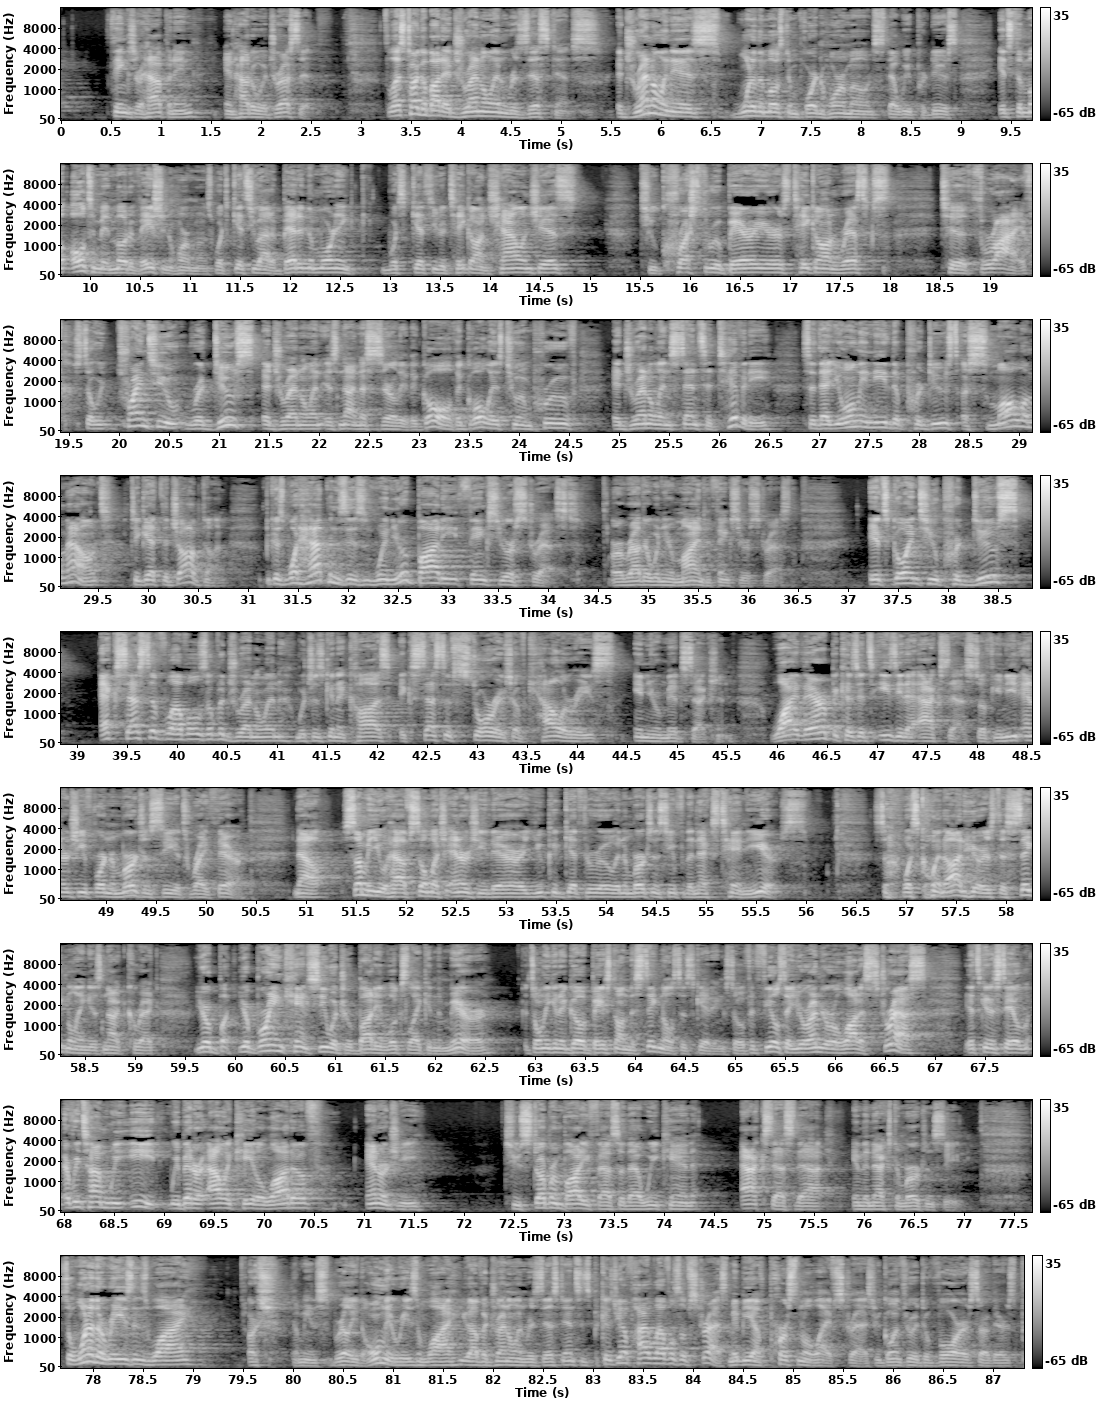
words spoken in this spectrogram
things are happening and how to address it. So let's talk about adrenaline resistance. Adrenaline is one of the most important hormones that we produce. It's the ultimate motivation hormones, what gets you out of bed in the morning, what gets you to take on challenges, to crush through barriers, take on risks to thrive. So trying to reduce adrenaline is not necessarily the goal. The goal is to improve adrenaline sensitivity so that you only need to produce a small amount to get the job done. Because what happens is when your body thinks you're stressed, or rather when your mind thinks you're stressed, it's going to produce excessive levels of adrenaline, which is going to cause excessive storage of calories in your midsection. Why there? Because it's easy to access. So if you need energy for an emergency, it's right there. Now, some of you have so much energy there, you could get through an emergency for the next 10 years. So what's going on here is the signaling is not correct. Your, your brain can't see what your body looks like in the mirror. It's only going to go based on the signals it's getting. So if it feels that you're under a lot of stress, it's going to say every time we eat, we better allocate a lot of energy to stubborn body fat so that we can access that in the next emergency. So one of the reasons why, or I mean, it's really the only reason why you have adrenaline resistance is because you have high levels of stress. Maybe you have personal life stress. You're going through a divorce or there's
